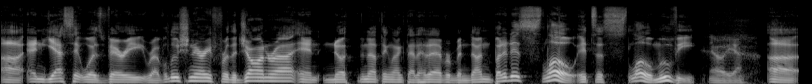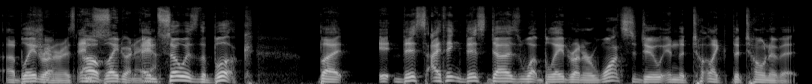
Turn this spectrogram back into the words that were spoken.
Uh, and yes, it was very revolutionary for the genre, and no, nothing like that had ever been done. But it is slow. It's a slow movie. oh yeah. Uh, a Blade Runner is. And Oh, Blade Runner, and yeah. so is the book. But it, this, I think, this does what Blade Runner wants to do in the to- like the tone of it.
